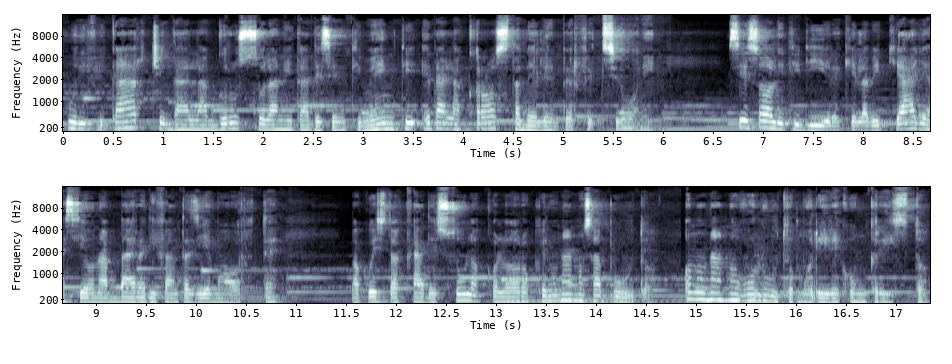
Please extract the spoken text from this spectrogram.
purificarci dalla grossolanità dei sentimenti e dalla crosta delle imperfezioni. Si è soliti dire che la vecchiaia sia una bara di fantasie morte, ma questo accade solo a coloro che non hanno saputo o non hanno voluto morire con Cristo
